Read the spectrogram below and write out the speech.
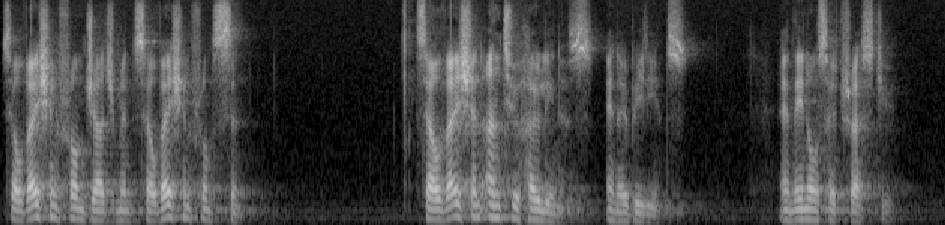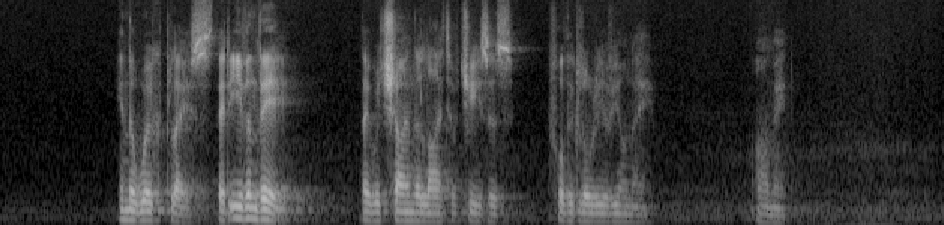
salvation from judgment, salvation from sin, salvation unto holiness and obedience and then also trust you in the workplace, that even there they would shine the light of Jesus for the glory of your name. Amen.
